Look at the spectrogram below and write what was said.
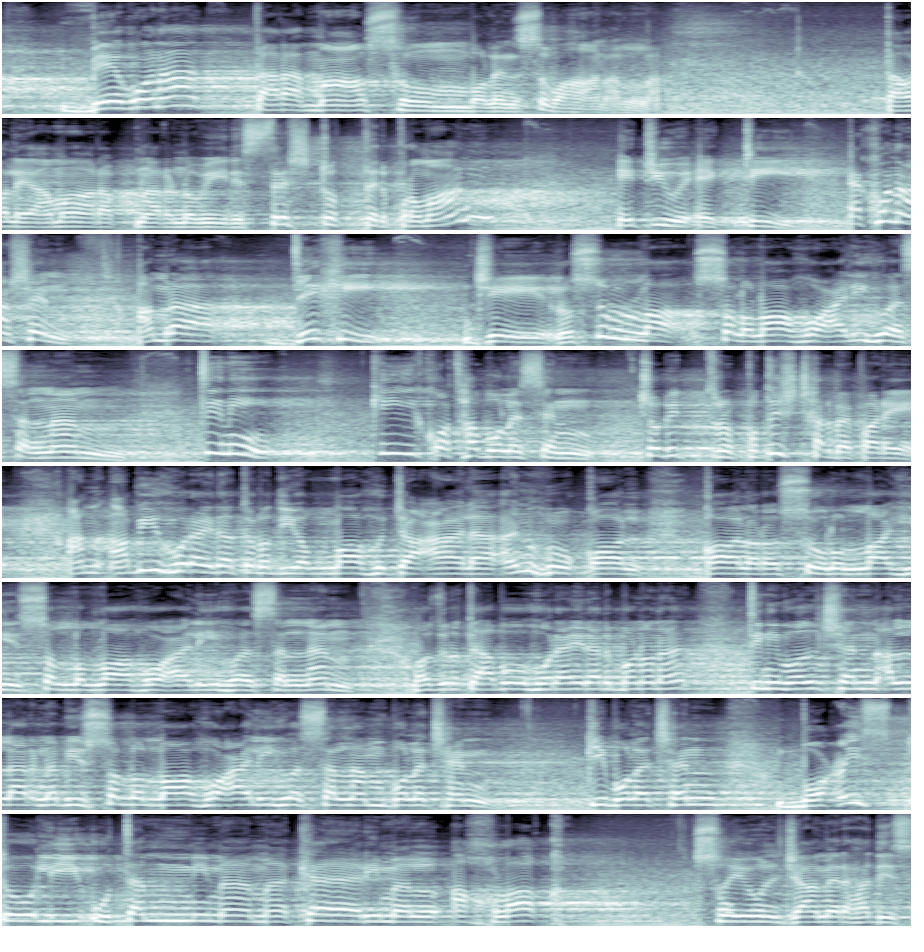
বেগনা, তারা মাসুম বলেন সুবাহান আল্লাহ তাহলে আমার আপনার নবীর শ্রেষ্ঠত্বের প্রমাণ এটিও একটি এখন আসেন আমরা দেখি যে রসুল্লাহ সাল আলী সাল্লাম তিনি কি কথা বলেছেন চরিত্র প্রতিষ্ঠার ব্যাপারে আন আবি হুরাইরাত রাদিয়াল্লাহু তাআলা আনহু قال قال رسول الله صلى الله عليه وسلم হযরত আবু হুরাইরার বর্ণনা তিনি বলছেন আল্লাহর নবী সাল্লাল্লাহু আলাইহি ওয়াসাল্লাম বলেছেন কি বলেছেন বুইসতু লি উতাম্মিমা মাকারিমাল আখলাক সহিউল জামের হাদিস।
